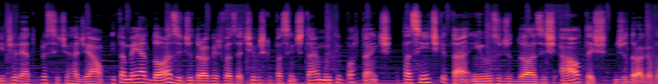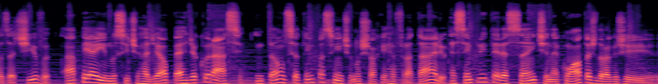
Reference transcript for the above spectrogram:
ir direto para o sítio radial. E também a dose de drogas vasativas que o paciente está é muito importante. O paciente que está em uso de doses altas de droga vasativa, a PAI no sítio radial perde acurácia. Então, se eu tenho paciente no choque refratário, é sempre interessante, né, com altas drogas de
